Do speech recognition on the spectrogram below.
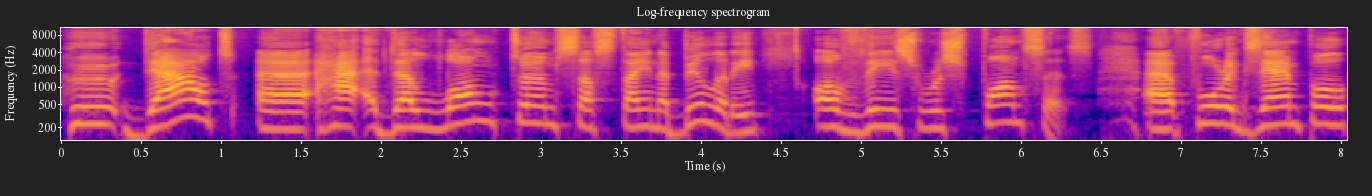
who doubt uh, ha- the long-term sustainability of these responses. Uh, for example,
